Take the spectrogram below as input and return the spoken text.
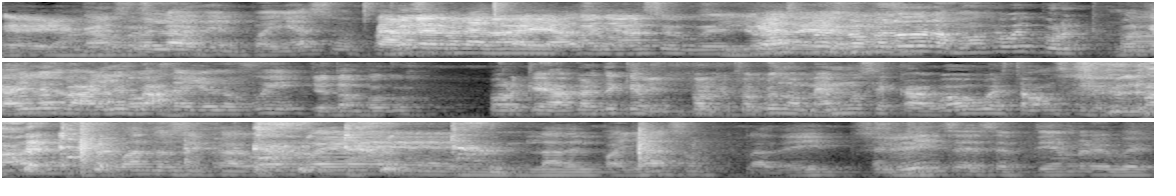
Eh. No, güey, fue la del payaso. Ah, Fue la del payaso. güey. Ya después de- no fue lo de la monja, güey, porque, ahí les va, ahí les va. Yo no fui. Yo tampoco. Porque acuérdate que Sí, porque sí, fue sí. cuando Memo se cagó, güey, estábamos en secundaria. Cuando se cagó fue en la del payaso, la de It, el ¿Sí? 15 de septiembre, güey.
